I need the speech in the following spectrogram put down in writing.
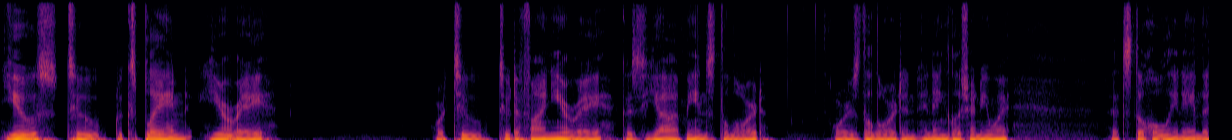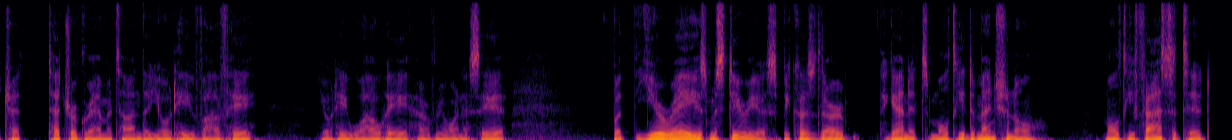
use to explain Yireh, or to to define Yireh, because Yah means the Lord, or is the Lord in, in English anyway. That's the holy name, the tetragrammaton, the Yod He Vav He, Yod He Wow He, however you want to say it. But Yireh is mysterious because there are, again, it's multidimensional, multifaceted.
